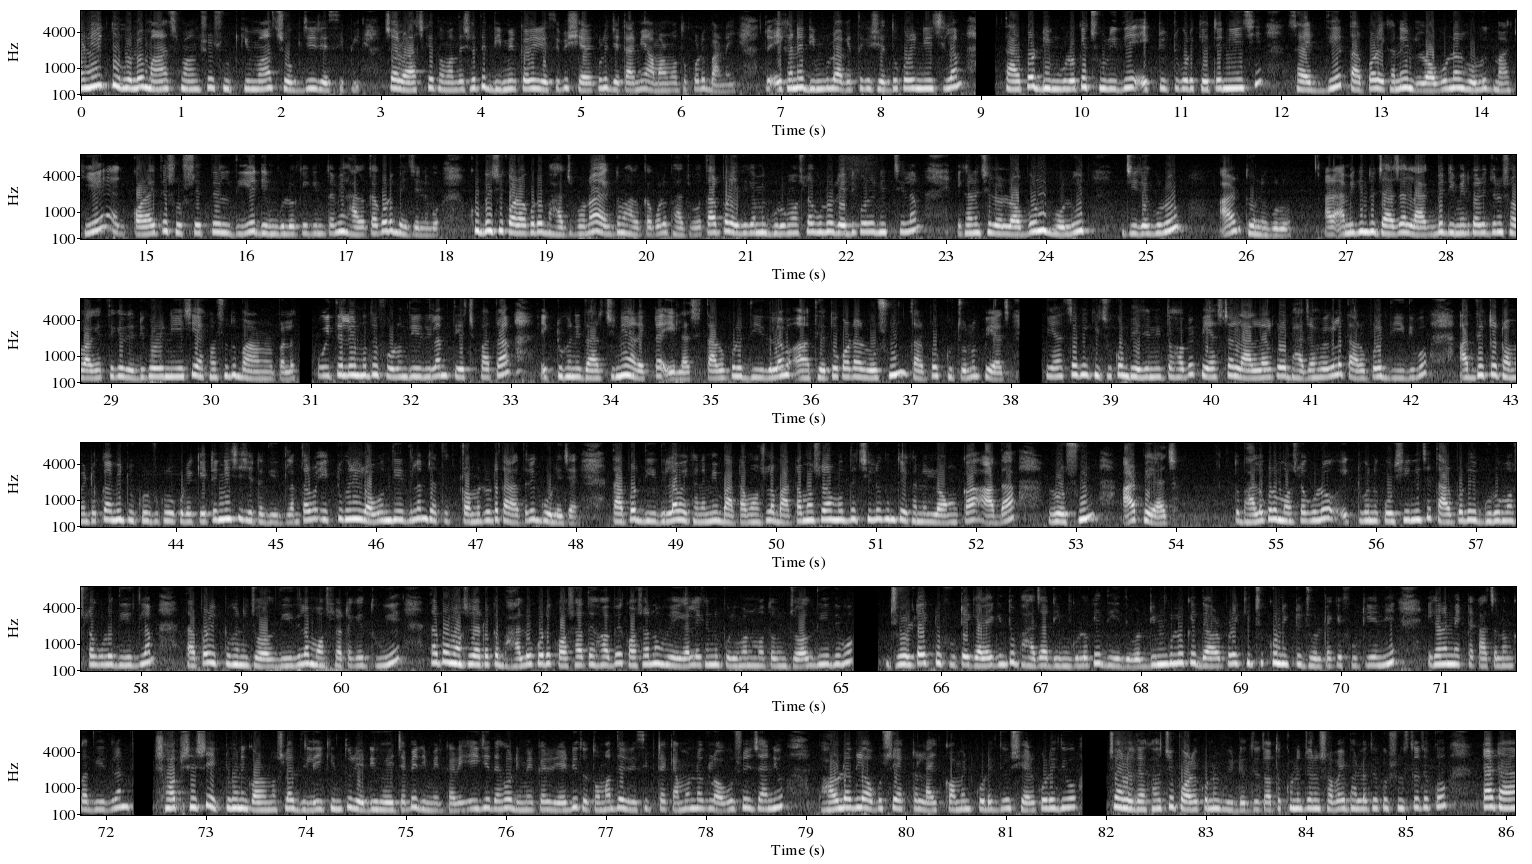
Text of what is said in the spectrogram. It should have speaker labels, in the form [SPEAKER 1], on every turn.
[SPEAKER 1] অনেক তো হলো মাছ, মাংস, শুটকি মাছ সবজির রেসিপি চলো আজকে তোমাদের সাথে ডিমের কারি রেসিপি শেয়ার করি, যেটা আমি আমার মতো করে বানাই। তো এখানে ডিমগুলো আগে থেকে সেদ্ধ করে নিয়েছিলাম। তারপর ডিমগুলোকে ছুরি দিয়ে একটু একটু করে কেটে নিয়েছি সাইড দিয়ে। তারপর এখানে লবণ আর হলুদ মাখিয়ে কড়াইতে সর্ষের তেল দিয়ে ডিমগুলোকে কিন্তু আমি হালকা করে ভেজে নেব। খুব বেশি কড়া করে ভাজবো না, একদম হালকা করে ভাজবো। তারপর এদিকে আমি গুঁড়ো মশলাগুলো রেডি করে নিচ্ছিলাম। এখানে ছিল লবণ, হলুদ, জিরে গুঁড়ো আর ধনে গুঁড়ো। আর আমি কিন্তু যা যা লাগবে ডিমের কারির জন্য সব আগের থেকে রেডি করে নিয়েছি, এখন শুধু বানানোর পালা। ওই তেলের মধ্যে ফোড়ন দিয়ে দিলাম তেজপাতা, একটুখানি দারচিনি আর একটা এলাচ। তার উপরে দিয়ে দিলাম থেতো করা রসুন, তারপর কুচনো পেঁয়াজ। পেঁয়াজটাকে কিছুক্ষণ ভেজে নিতে হবে। পেঁয়াজটা লাল লাল করে ভাজা হয়ে গেলে তার উপরে দিয়ে দিব অর্ধেকটা টমেটোকে আমি টুকরো টুকরো করে কেটে নিয়েছি, সেটা দিয়ে দিলাম। তারপর একটুখানি লবণ দিয়ে দিলাম যাতে টমেটোটা তাড়াতাড়ি গলে যায়। তারপর দিয়ে দিলাম এখানে আমি বাটা মশলা। বাটা মশলার মধ্যে ছিল কিন্তু এখানে লঙ্কা, আদা, রসুন আর পেঁয়াজ। তো ভালো করে মশলাগুলো একটুখানি কষিয়ে নিয়েছি, তারপরে গুঁড়ো মশলাগুলো দিয়ে দিলাম, তারপর একটুখানি জল দিয়ে দিলাম মশলাটাকে ধুয়ে, তারপর মশলাটাকে ভালো করে কষাতে হবে, কষানো হয়ে গেলে এখানে পরিমাণ মতো আমি জল দিয়ে দেবো। ঝোলটা একটু ফুটে গেলে কিন্তু ভাজা ডিমগুলোকে দিয়ে দিব। ডিমগুলোকে দেওয়ার পরে কিছুক্ষণ একটু ঝোলটাকে ফুটিয়ে নিয়ে এখানে আমি একটা কাঁচা লঙ্কা দিয়ে দিলাম। সব শেষে একটুখানি গরম মশলা দিলেই কিন্তু রেডি হয়ে যাবে ডিমের কারি। এই যে দেখো ডিমের কারি রেডি, তো তোমাদের রেসিপিটা কেমন লাগল অবশ্যই জানিও। ভালো লাগলে অবশ্যই একটা লাইক কমেন্ট করে দিও শেয়ার করে দিও। চলো দেখা হচ্ছে পরে কোনো ভিডিওতে। ততক্ষণের জন্য সবাই ভালো থেকো সুস্থ থেকো। টাটা!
